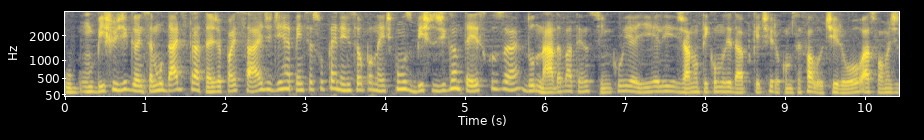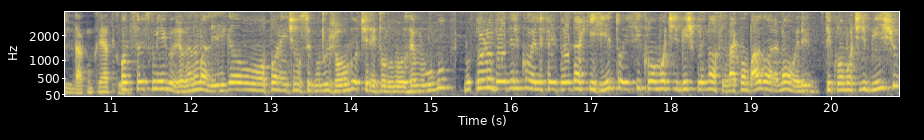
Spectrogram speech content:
um bicho gigante. Você mudar de estratégia pós-side e de repente você superando seu oponente com os bichos gigantescos, né? Do nada batendo 5 e aí ele já não tem como lidar porque tirou, como você falou, tirou as formas de lidar com criatura. Aconteceu isso comigo, jogando uma liga, o oponente no segundo jogo, eu tirei todos os meus removal. No turno 2 ele, ele fez dois Dark Rito e ciclou um monte de bicho. Falei, nossa, ele vai combar agora. Não, ele ciclou um monte de bicho,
